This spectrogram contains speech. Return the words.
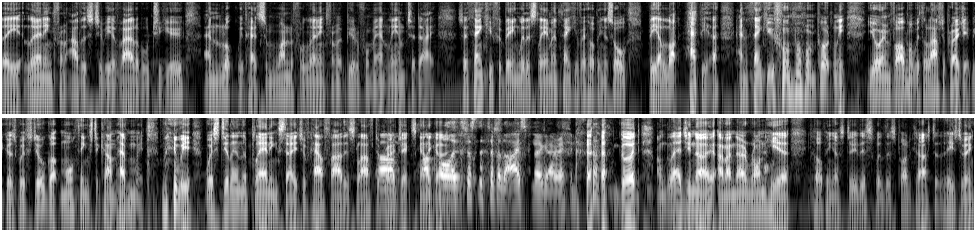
the learning from others to be available to you. And look, we've had some wonderful learning from a beautiful man, Liam, today. So thank you for being with us, Liam, and thank you for helping us all be a lot happier. And thank you for, more importantly, your involvement with the Laughter Project because we've still got more things to come, haven't we? we, we we're still in the planning stage of how far this Laughter oh, Project's going to oh, go. Paul, it's just the tip of the iceberg, I reckon. Good. I'm glad you know. And I know Ron here helping us do this with this podcast that he's doing.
